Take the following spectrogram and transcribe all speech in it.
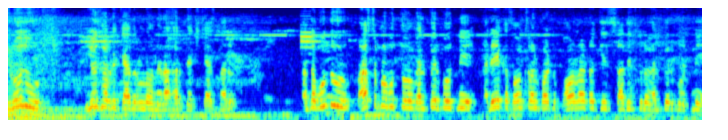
ఈరోజు నియోజకవర్గ కేంద్రంలో నిరాహార దీక్ష చేస్తున్నారు. అంతకుముందు రాష్ట్ర ప్రభుత్వం వెల్ఫేర్ బోర్డుని అనేక సంవత్సరాల పాటు పోరాటం చేసి సాధించుకున్న వెల్ఫేర్ బోర్డుని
